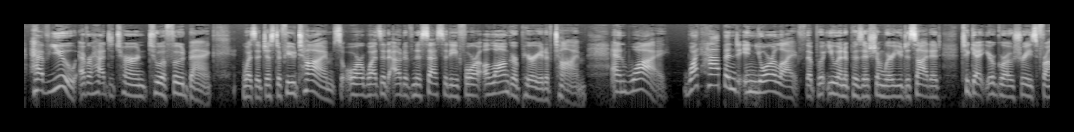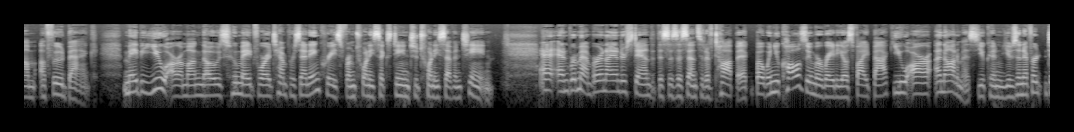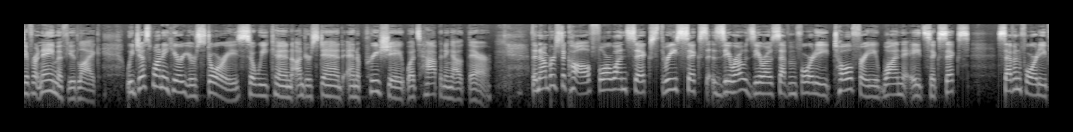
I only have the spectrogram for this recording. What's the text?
Have you ever had to turn to a food bank? Was it just a few times, or was it out of necessity for a longer period of time? And why? What happened in your life that put you in a position where you decided to get your groceries from a food bank? Maybe you are among those who made for a 10% increase from 2016 to 2017. And, remember, and I understand that this is a sensitive topic, but when you call Zoomer Radio's Fight Back, you are anonymous. You can use a different name if you'd like. We just want to hear your stories so we can understand and appreciate what's happening out there. The numbers to call 416 360 0740, toll free 1 866 740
